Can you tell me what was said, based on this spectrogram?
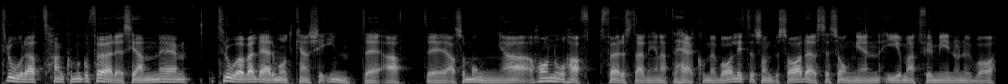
tror att han kommer gå före. Sen eh, tror jag väl däremot kanske inte att Eh, alltså många har nog haft föreställningen att det här kommer vara lite som du sa där säsongen i och med att Firmino nu var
